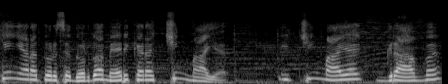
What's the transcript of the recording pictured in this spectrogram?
quem era torcedor do América era Tim Maia. E Tim Maia grava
